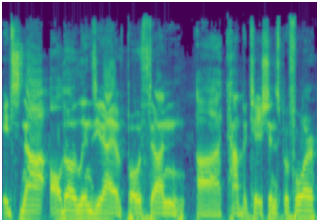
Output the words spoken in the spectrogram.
it's not, although Lynsey and I have both done uh, competitions before,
